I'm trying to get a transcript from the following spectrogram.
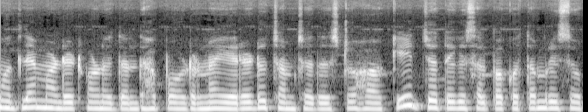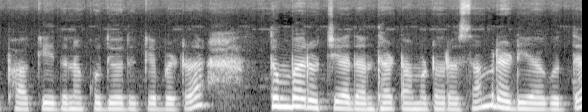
ಮೊದಲೇ ಮಾಡಿಟ್ಕೊಂಡಿದ್ದಂತಹ ಪೌಡ್ರನ್ನ ಎರಡು ಚಮಚದಷ್ಟು ಹಾಕಿ, ಜೊತೆಗೆ ಸ್ವಲ್ಪ ಕೊತ್ತಂಬರಿ ಸೊಪ್ಪು ಹಾಕಿ ಇದನ್ನು ಕುದಿಯೋದಕ್ಕೆ ಬಿಟ್ಟರೆ ತುಂಬ ರುಚಿಯಾದಂಥ ಟೊಮೊಟೊ ರಸಮ್ ರೆಡಿಯಾಗುತ್ತೆ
